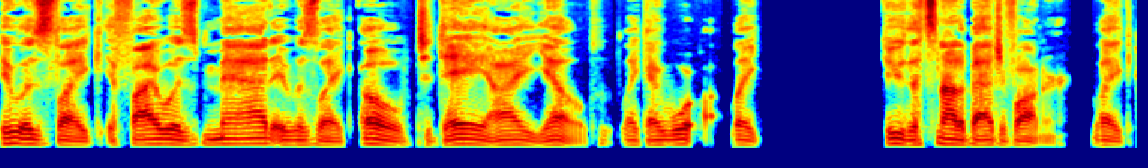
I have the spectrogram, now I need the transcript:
it was like if I was mad, it was like, oh, today I yelled. Like I wore like, dude, that's not a badge of honor. Like,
